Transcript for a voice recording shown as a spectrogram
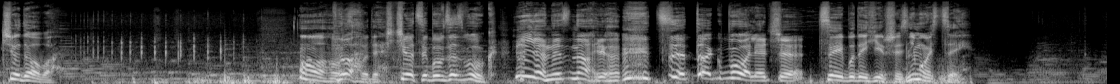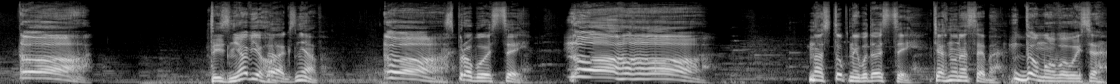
Чудово. О, господи. Що це був за звук? Я не знаю. Це так боляче. Цей буде гірше. Знімо ось цей. А! Ти зняв його? Так, зняв. А! Спробуй ось цей. А! Наступний буде ось цей. Тягну на себе. Домовилися.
